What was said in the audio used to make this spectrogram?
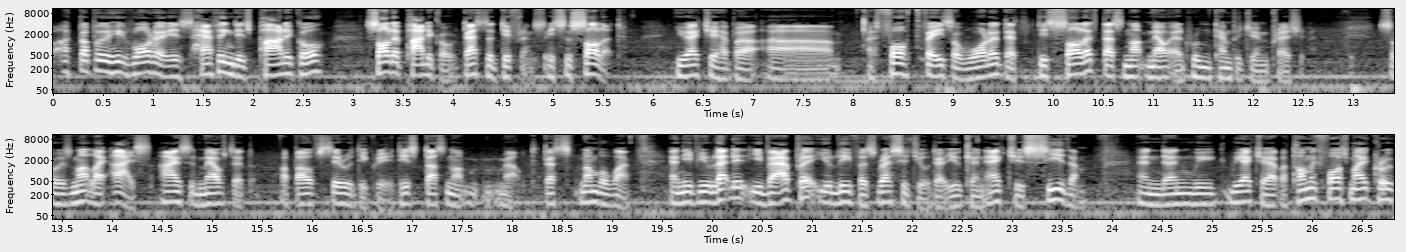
uh, double helix water is having this particle, solid particle. That's the difference. It's a solid. You actually have a, uh, a fourth phase of water that this solid does not melt at room temperature and pressure. So it's not like ice. Ice melts at above zero degree. This does not melt. That's number one. And if you let it evaporate, you leave a residue that you can actually see them. And then we, we actually have atomic force micro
